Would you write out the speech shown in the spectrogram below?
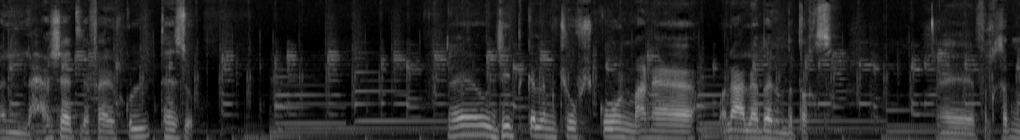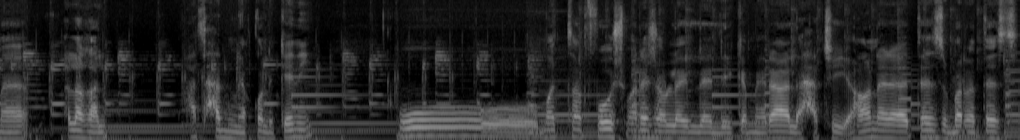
الحاجات اللي فيها الكل تهزو. إيه، وجيت تكلم تشوف شكون معنا ولا على بالهم بالطقس. في الخدمة على غالب. حتى حد ما يقول لك كاني وما تصرفوش ما رجعوا لكاميرا لا حد شيء. هنا تهز برا تهز.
